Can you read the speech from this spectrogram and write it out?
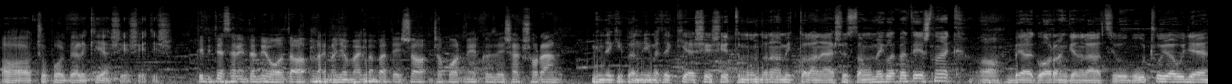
a csoportbeli kiesését is. Tibi, te szerinted mi volt a legnagyobb meglepetés a csoportmérkőzések során? Mindenképpen németek kiesését mondanám itt talán első számú meglepetésnek. A belga aranygeneráció búcsúja, ugye,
